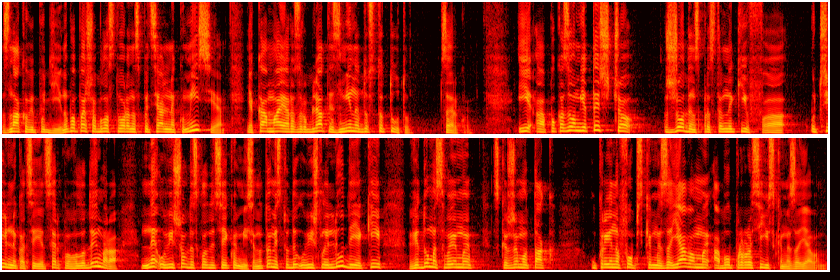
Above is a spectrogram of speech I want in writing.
знакові події. Ну, по-перше, була створена спеціальна комісія, яка має розробляти зміни до статуту церкви. І показовим є те, що жоден з представників очільника цієї церкви Володимира не увійшов до складу цієї комісії. Натомість туди увійшли люди, які відомі своїми, скажімо так, українофобськими заявами або проросійськими заявами.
